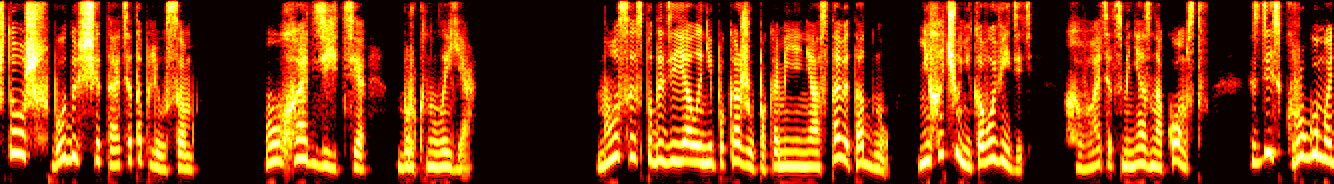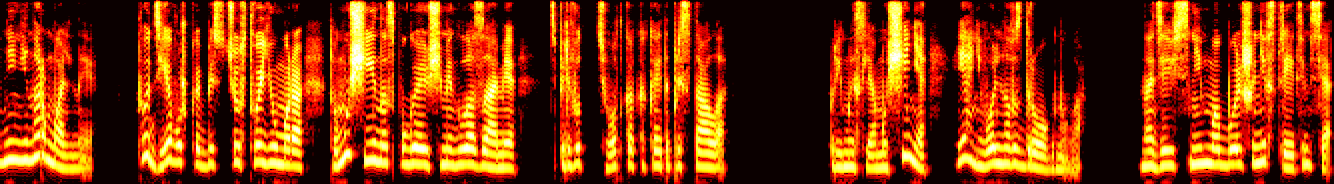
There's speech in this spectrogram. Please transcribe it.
Что ж, буду считать это плюсом. «Уходите!» — буркнула я. Нос из-под одеяла не покажу, пока меня не оставят одну. Не хочу никого видеть. Хватит с меня знакомств. Здесь кругом одни ненормальные. То девушка без чувства юмора, то мужчина с пугающими глазами. Теперь вот тетка какая-то пристала. При мысли о мужчине я невольно вздрогнула. Надеюсь, с ним мы больше не встретимся.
